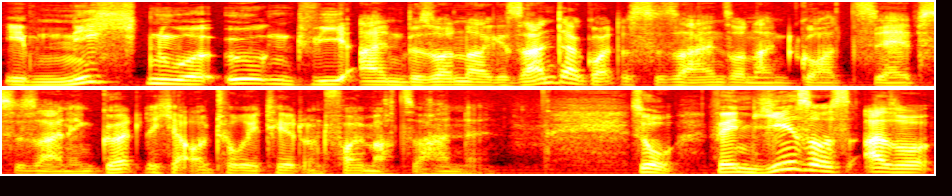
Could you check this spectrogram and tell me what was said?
eben nicht nur irgendwie ein besonderer Gesandter Gottes zu sein, sondern Gott selbst zu sein, in göttlicher Autorität und Vollmacht zu handeln. So, wenn Jesus also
